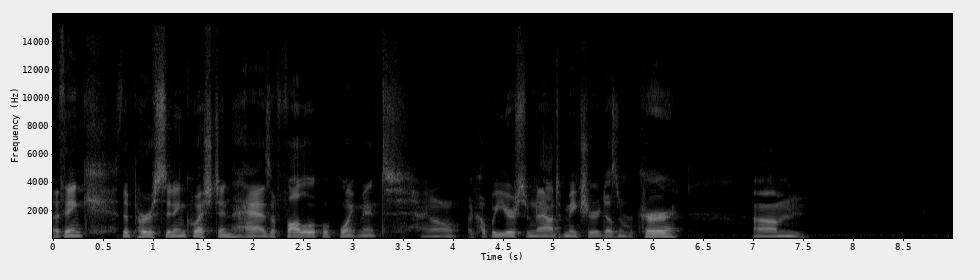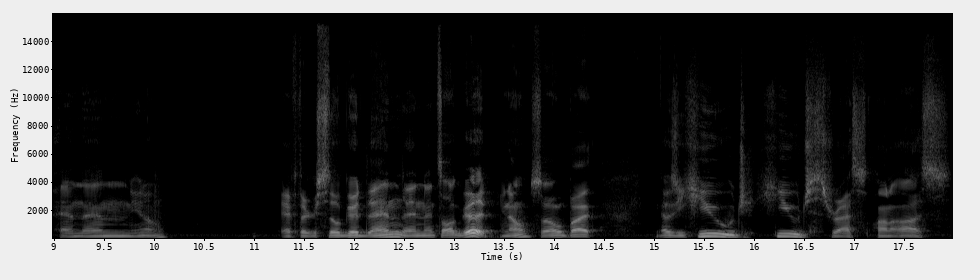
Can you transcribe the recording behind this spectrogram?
I think the person in question has a follow up appointment, I don't know, a couple years from now to make sure it doesn't recur. Um, and then, you know, if they're still good then, then it's all good, you know? So, but that was a huge, huge stress on us.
